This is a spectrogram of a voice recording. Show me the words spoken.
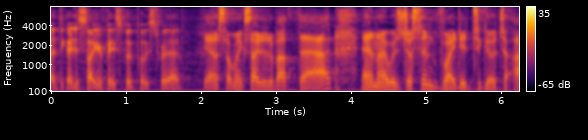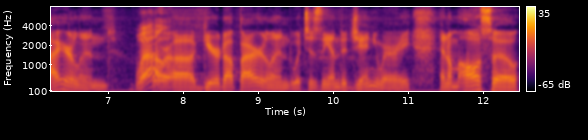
I think I just saw your Facebook post for that. Yeah, so I'm excited about that. And I was just invited to go to Ireland. Wow. For uh, Geared Up Ireland, which is the end of January. And I'm also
